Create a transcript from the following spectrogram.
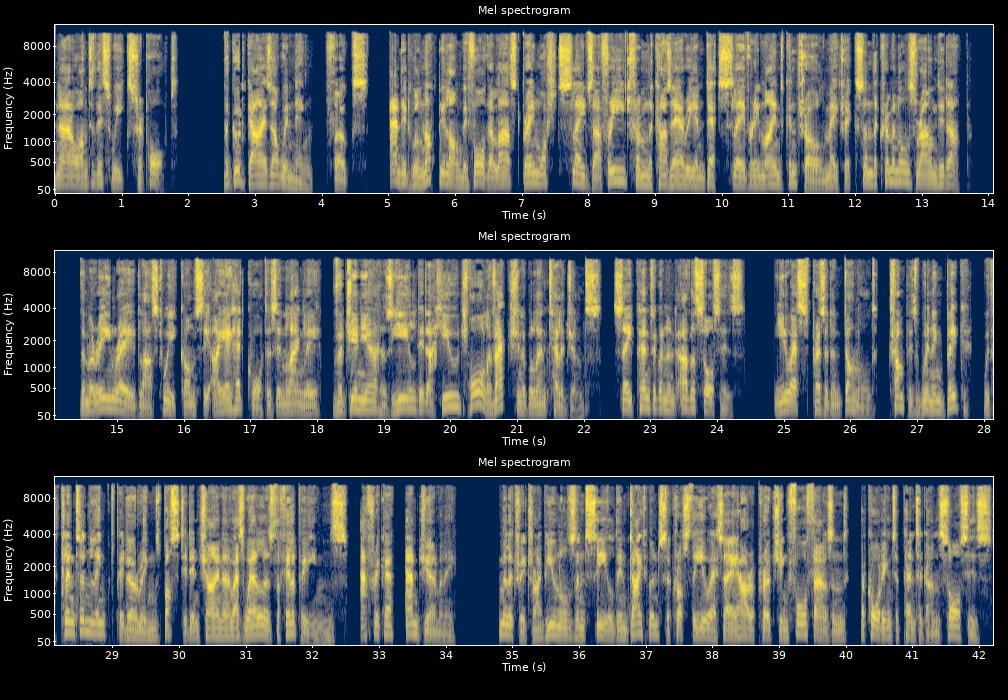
Now on to this week's report. The good guys are winning, folks, and it will not be long before the last brainwashed slaves are freed from the Khazarian debt slavery mind control matrix and the criminals rounded up. The Marine raid last week on CIA headquarters in Langley, Virginia has yielded a huge haul of actionable intelligence, say Pentagon and other sources. US President Donald Trump is winning big, with Clinton-linked pedo rings busted in China as well as the Philippines, Africa, and Germany. Military tribunals and sealed indictments across the USA are approaching 4,000, according to Pentagon sources.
